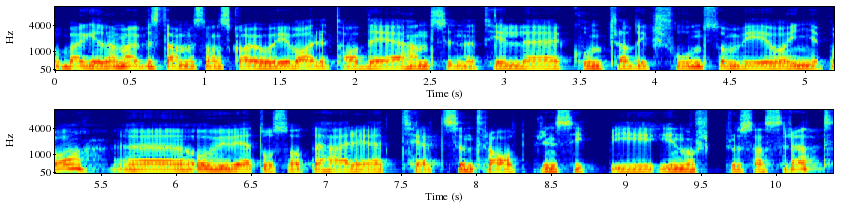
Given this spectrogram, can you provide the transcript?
Og Begge de her bestemmelsene skal jo ivareta det hensynet til kontradiksjon som vi var inne på. Og vi vet også at dette er et helt sentralt prinsipp i, i norsk prosessrett.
